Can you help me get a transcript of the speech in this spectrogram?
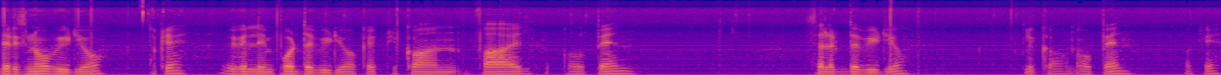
There is no video, okay? We will import the video, okay? Click on File, Open, select the video, click on Open, okay?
